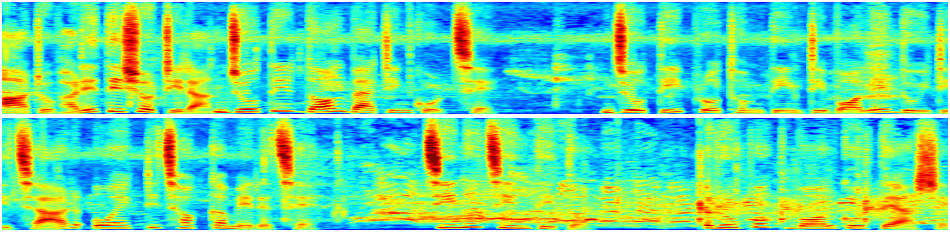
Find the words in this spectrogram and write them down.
আট ওভারে তেষট্টি রান। জ্যোতির দল ব্যাটিং করছে। জ্যোতি প্রথম তিনটি বলে দুইটি চার ও একটি ছক্কা মেরেছে। চিনু চিন্তিত। রূপক বল করতে আসে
